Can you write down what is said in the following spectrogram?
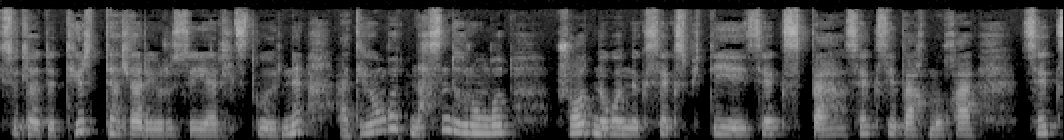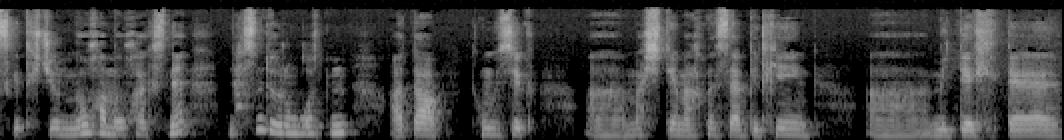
Эсвэл одоо тэр талаар ерөөсөө ярилцдаггүй ирнэ. А тэгэн гут насан туршингууд шууд нөгөө нэг секс бити секс байх секси байх муухай секс гэдэг чинь муухай муухай гэснэ насан туршингууд нь одоо хүмүүсийг маш тийм анханасаа бэлгийн мэдээлэлтэй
